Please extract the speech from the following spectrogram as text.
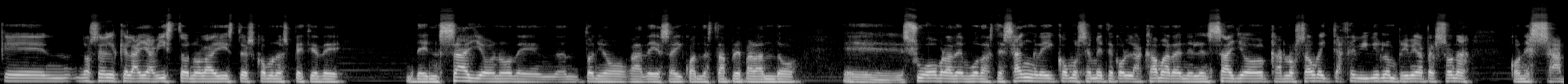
que no sé el que la haya visto, no la ha visto, es como una especie de de ensayo ¿no? de Antonio Gades ahí cuando está preparando eh, su obra de bodas de sangre y cómo se mete con la cámara en el ensayo Carlos Saura y te hace vivirlo en primera persona con esa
